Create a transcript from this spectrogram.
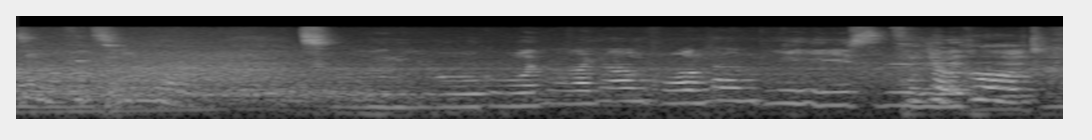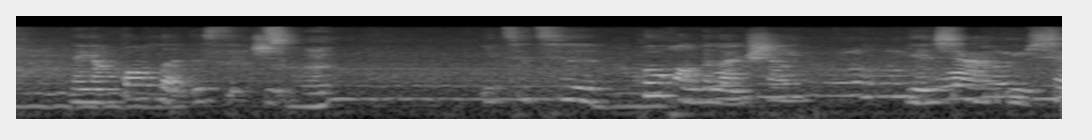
竟自轻了。曾有过那样荒冷的曾有过那样光冷的死志，曾一次次昏黄的阑珊，炎夏雨下，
